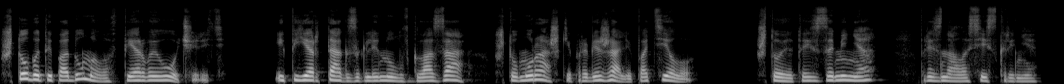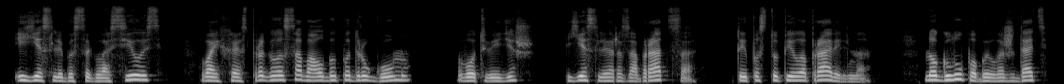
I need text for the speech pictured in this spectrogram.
Что бы ты подумала в первую очередь? И Пьер так заглянул в глаза, что мурашки пробежали по телу. Что это из-за меня? Призналась искренне. И если бы согласилась, Вайхес проголосовал бы по-другому. Вот видишь, если разобраться, ты поступила правильно. Но глупо было ждать,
